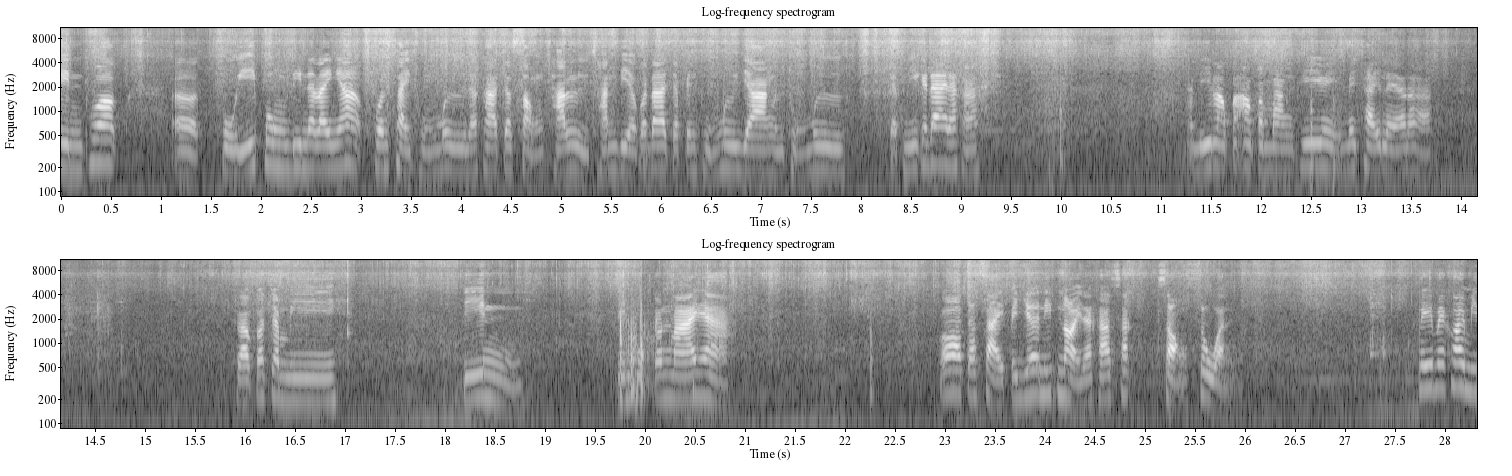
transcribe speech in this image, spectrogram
ดินพวกเอ่อปุ๋ยปรุงดินอะไรเงี้ยควรใส่ถุงมือนะคะ จะสองชั้นหรือชั้นเดียวก็ได้จะเป็นถุงมือยางหรือถุงมือ แบบนี้ก็ได้นะคะ อันนี้เราก็เอากำมังที่ไม่ใช้แล้วนะคะ เราก็จะมีดิน ดินปลูกต้นไม้เนี่ยก็จะใส่ไปเยอะนิดหน่อยนะคะ สักสองส่วน นี่ไม่ค่อยมี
